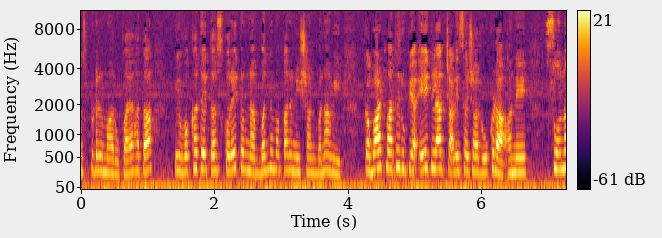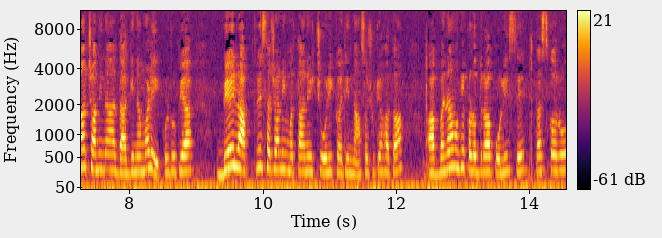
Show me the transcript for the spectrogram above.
હોસ્પિટલમાં રોકાયા હતા. તે વખતે તસ્કરોએ તેમના બંધ મકાનને નિશાન બનાવી કબાટમાંથી રૂપિયા એક લાખ ચાલીસ હજાર રોકડા અને સોના ચાંદીના દાગીના મળી કુલ રૂપિયા બે લાખ ત્રીસ હજારની મત્તાની ચોરી કરી નાસો છૂટ્યા હતા આ બનાવ અંગે કડોદરા પોલીસે તસ્કરો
